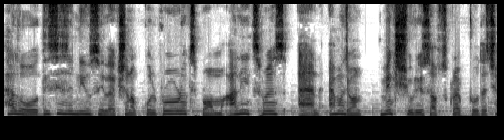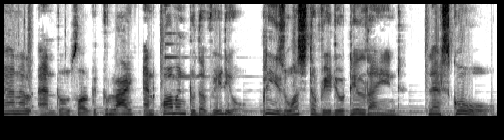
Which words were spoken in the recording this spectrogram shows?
Hello, this is a new selection of cool products from AliExpress and Amazon. Make sure you subscribe to the channel and don't forget to like and comment to the video. Please watch the video till the end. Let's go.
